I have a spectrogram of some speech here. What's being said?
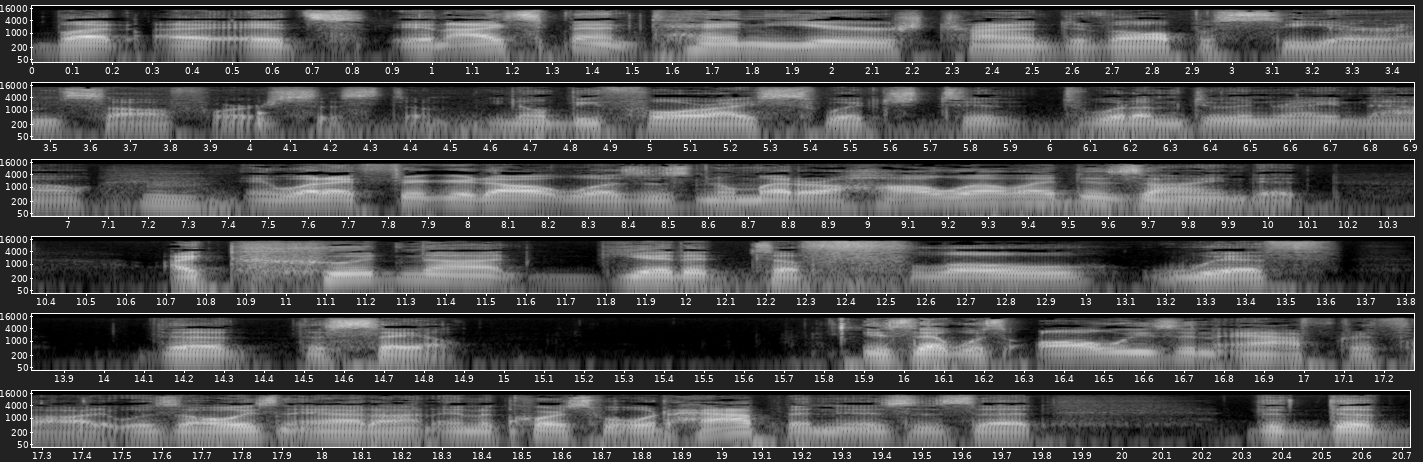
but uh, it's and I spent ten years trying to develop a CRM software system. You know, before I switched to, to what I'm doing right now, and what I figured out was is no matter how well I designed it, I could not get it to flow with the the sale. Is that was always an afterthought. It was always an add-on, and of course, what would happen is is that the the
